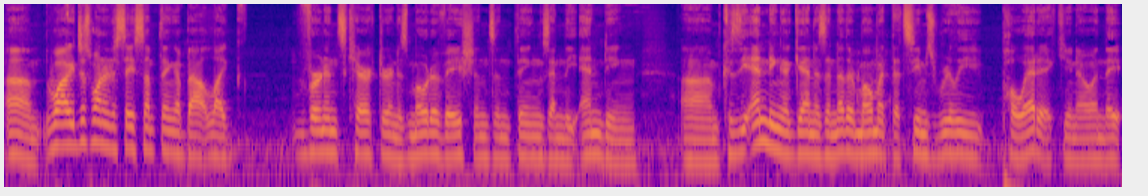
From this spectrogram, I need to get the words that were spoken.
Um, well, I just wanted to say something about like Vernon's character and his motivations and things, and the ending. Um, because the ending again is another moment that seems really poetic, you know. And they,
